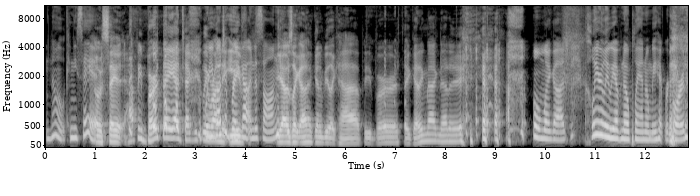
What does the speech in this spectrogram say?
No, can you say it? Oh, say it. Happy birthday. Yeah, technically Were you about to the break eve. out into song? Yeah, I was like, uh, gonna be like, happy birthday, getting magnetic. oh my gosh. Clearly, we have no plan when we hit record.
